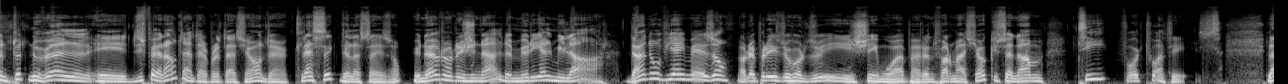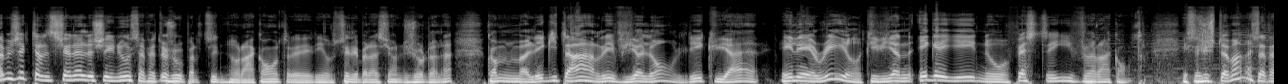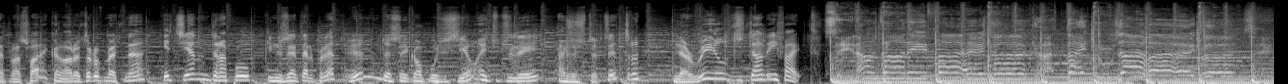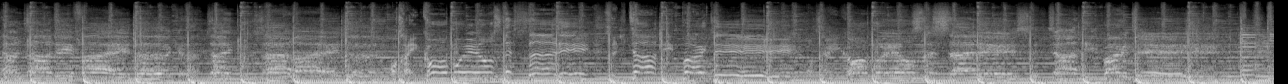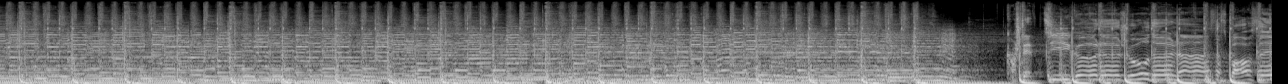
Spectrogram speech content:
une toute nouvelle et différente interprétation d'un classique de la saison, une œuvre originale de Muriel Millard, Dans nos vieilles maisons, reprise aujourd'hui chez moi par une formation qui se nomme Tea for Twenties. La musique traditionnelle de chez nous, ça fait toujours partie de nos rencontres et des célébrations du jour de l'an, comme les guitares, les violons, les cuillères et les reels qui viennent égayer nos festives rencontres. Et c'est justement dans cette atmosphère que l'on retrouve maintenant Étienne Drapeau qui nous interprète une de ses compositions intitulée, à juste titre, Le Reel du temps des fêtes. C'est dans le temps des fêtes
